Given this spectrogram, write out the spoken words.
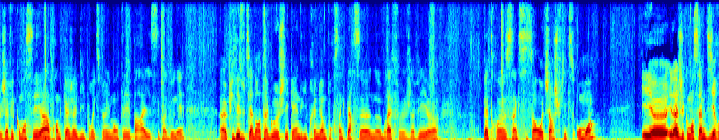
J'avais commencé à apprendre Kajabi pour expérimenter. Pareil, c'est pas donné. puis des outils à droite à gauche, les Calendly Premium pour 5 personnes. bref, j'avais peut-être 500-600 euros de charge fixe au moins. Et, et là, j'ai commencé à me dire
